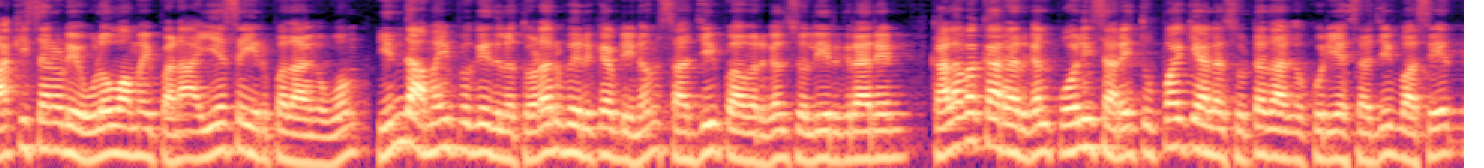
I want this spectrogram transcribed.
பாகிஸ்தானுடைய உளவு அமைப்பான ஐஎஸ்ஐ இருப்பதாகவும் இந்த அமைப்புக்கு இதுல தொடர்பு இருக்கு அப்படின்னும் சஜீப் அவர்கள் சொல்லியிருக்கிறாரு. கலவக்காரர்கள் போலீசாரை துப்பாக்கியால சுட்டதாக கூறிய சஜீப் வாசேத்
